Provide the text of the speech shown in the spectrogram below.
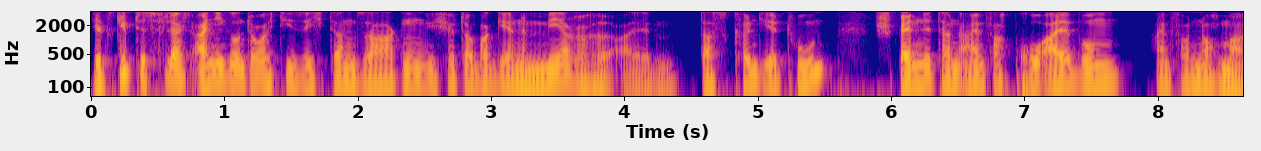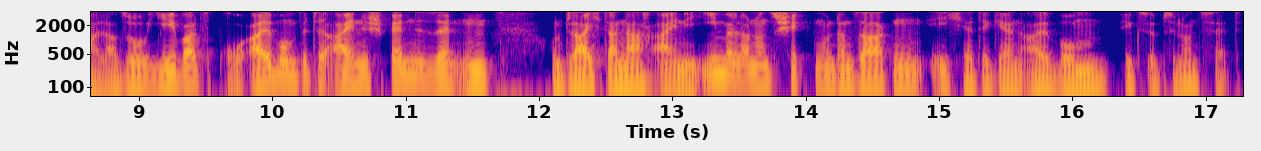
Jetzt gibt es vielleicht einige unter euch, die sich dann sagen, ich hätte aber gerne mehrere Alben. Das könnt ihr tun. Spendet dann einfach pro Album einfach nochmal. Also jeweils pro Album bitte eine Spende senden und gleich danach eine E-Mail an uns schicken und dann sagen, ich hätte gern Album XYZ.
